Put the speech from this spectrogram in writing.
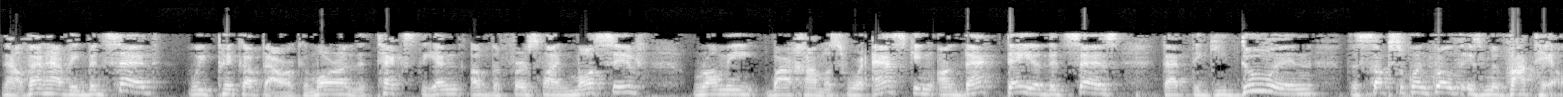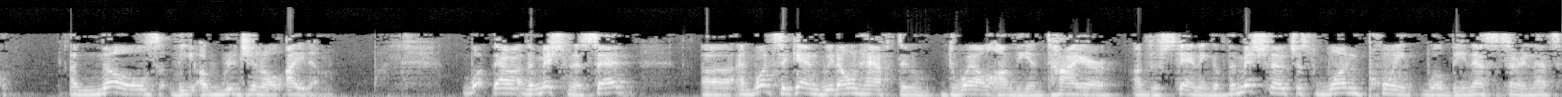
Now, that having been said, we pick up our Gemara in the text, the end of the first line, Mosiv Rami Bar Chamos. We're asking on that day that says that the Gidulin, the subsequent growth, is Mevatel, annuls the original item. What the Mishnah said, uh, and once again, we don't have to dwell on the entire understanding of the Mishnah, just one point will be necessary, and that's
